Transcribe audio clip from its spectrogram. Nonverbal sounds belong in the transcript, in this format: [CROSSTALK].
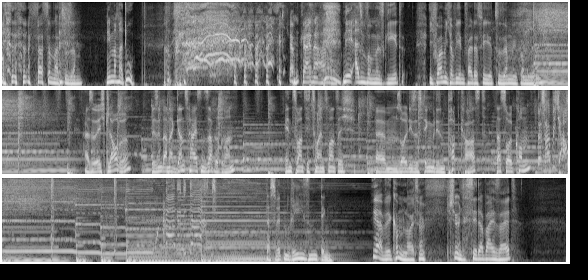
[LAUGHS] Fass doch mal zusammen. Nee, mach mal du. Ich habe keine Ahnung, Nee, also worum es geht. Ich freue mich auf jeden Fall, dass wir hier zusammengekommen sind. Also ich glaube, wir sind an einer ganz heißen Sache dran. In 2022 ähm, soll dieses Ding mit diesem Podcast, das soll kommen. Das habe ich auch gerade gedacht. Das wird ein Riesending. Ja, willkommen Leute. Schön, dass ihr dabei seid.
